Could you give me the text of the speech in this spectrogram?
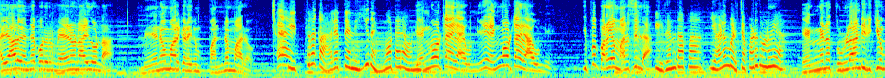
അയാൾ എന്നെ പോലെ ഒരു മേനോനായതുകൊണ്ടാ. മേനോന്മാർക്കിടയിലും പന്നന്മാരോ? ഇത്ര കാലത്തെ നീ ഇതെങ്ങോട്ടാ രാവുണ്ണി? എങ്ങോട്ടാ രാവുണ്ണി? എങ്ങോട്ടാ രാവുണ്ണി? ഇപ്പൊ പറയാൻ മനസ്സില്ല. ഇതെന്താപ്പാ? ഇയാളും വെളിച്ചപ്പാട് തുള്ളുകയാ. എങ്ങനെ തുള്ളാണ്ടിരിക്കും?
